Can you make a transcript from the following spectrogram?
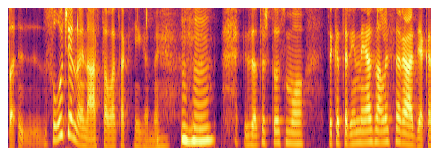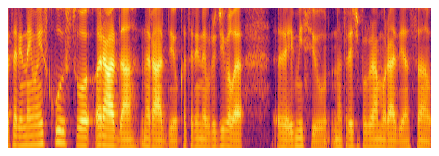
Pa, slučajno je nastala ta knjiga, ne? Mhm. Zato što smo se Katarina i ja znali sa radija. Katarina ima iskustvo rada na radiju. Katarina je uređivala emisiju na trećem programu radija sa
